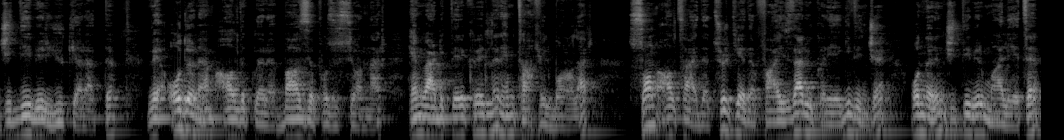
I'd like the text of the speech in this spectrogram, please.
ciddi bir yük yarattı ve o dönem aldıkları bazı pozisyonlar hem verdikleri krediler hem tahvil bonolar son 6 ayda Türkiye'de faizler yukarıya gidince onların ciddi bir maliyete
